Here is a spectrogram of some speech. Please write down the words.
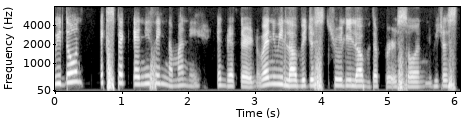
we don't expect anything naman eh in return. When we love, we just truly love the person. We just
